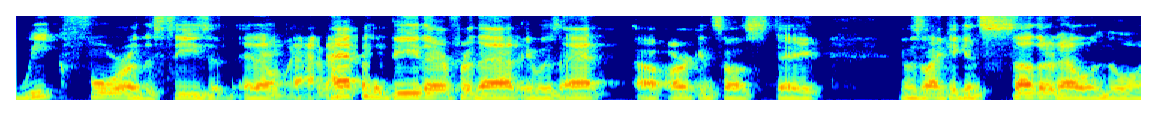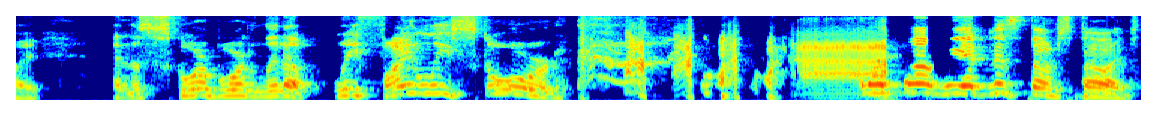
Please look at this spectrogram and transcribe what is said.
week four of the season, and oh I, I, happened to be there for that. It was at uh, Arkansas State. It was like against Southern Illinois and the scoreboard lit up. We finally scored. I thought we had missed those times,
